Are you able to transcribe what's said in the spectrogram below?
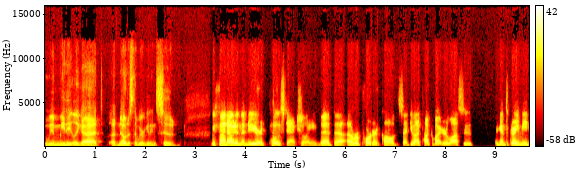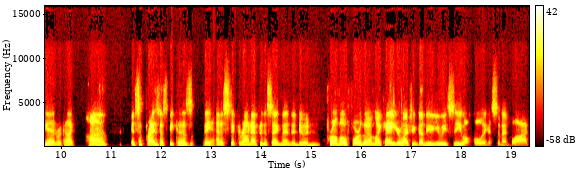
we immediately got a notice that we were getting sued. We found out in the New York Post actually that uh, a reporter called and said, "Do you want to talk about your lawsuit against Gray Media?" And we're kind of like, "Huh?" It surprised us because they had to stick around after the segment and do a promo for them, like, "Hey, you're watching WUEC while holding a cement block."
